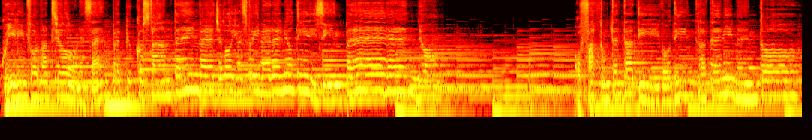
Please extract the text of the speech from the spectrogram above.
Qui l'informazione è sempre più costante, invece voglio esprimere il mio disimpegno. Ho fatto un tentativo di intrattenimento.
